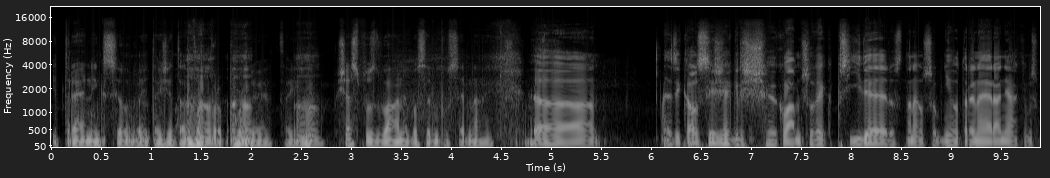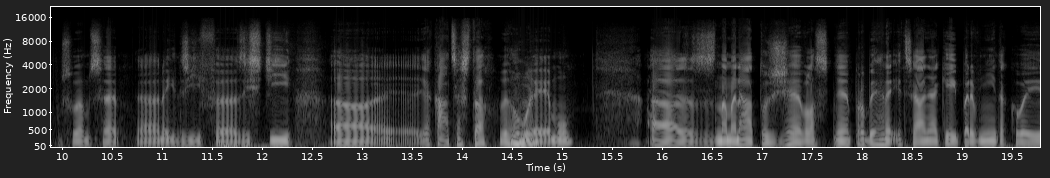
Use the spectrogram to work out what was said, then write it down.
i trénink silvy, takže ta to propojuje. Takže aha. 6 plus 2 nebo 7 plus 1. Uh, Říkal si, že když k vám člověk přijde, dostane osobního trenéra, nějakým způsobem se eh, nejdřív eh, zjistí, eh, jaká cesta vyhovuje mm-hmm. jemu. Znamená to, že vlastně proběhne i třeba nějaký první takový,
